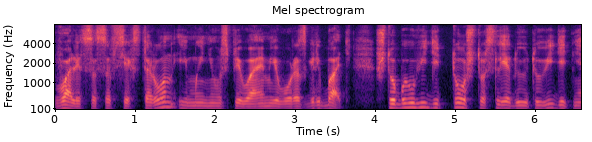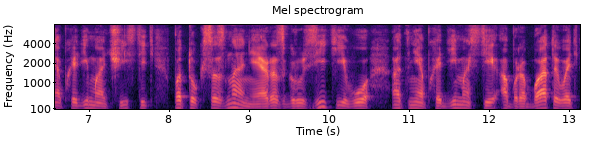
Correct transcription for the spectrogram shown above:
валится со всех сторон, и мы не успеваем его разгребать. Чтобы увидеть то, что следует увидеть, необходимо очистить поток сознания, разгрузить его от необходимости обрабатывать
